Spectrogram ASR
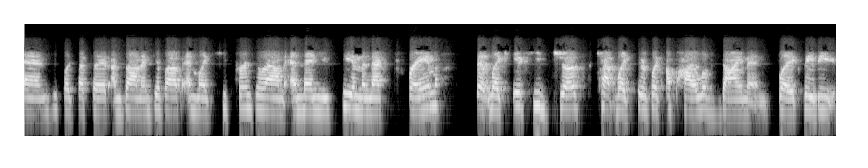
and he's like, that's it, I'm done, I give up, and like he turns around, and then you see in the next frame that like if he just kept like there's like a pile of diamonds, like maybe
